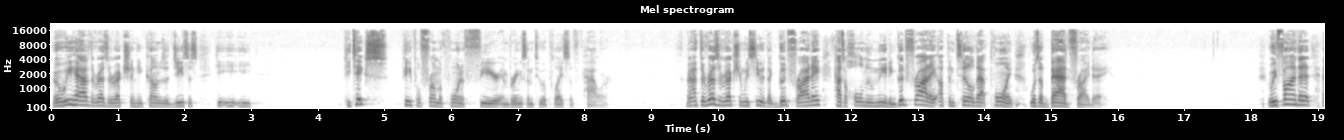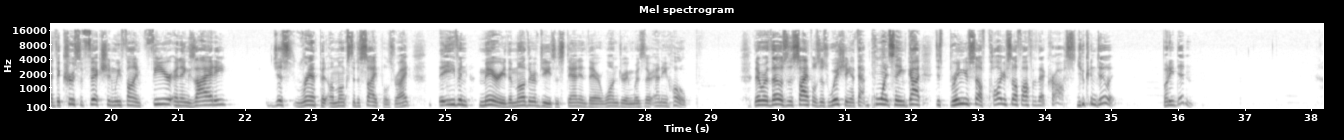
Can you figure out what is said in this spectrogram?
When we have the resurrection, he comes, with Jesus, he, he, he, he takes people from a point of fear and brings them to a place of power. At the resurrection, we see that Good Friday has a whole new meaning. Good Friday, up until that point, was a bad Friday. We find that at, at the crucifixion, we find fear and anxiety just rampant amongst the disciples, right? Even Mary, the mother of Jesus, standing there wondering, was there any hope? There were those disciples just wishing at that point, saying, God, just bring yourself, call yourself off of that cross. You can do it. But he didn't.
